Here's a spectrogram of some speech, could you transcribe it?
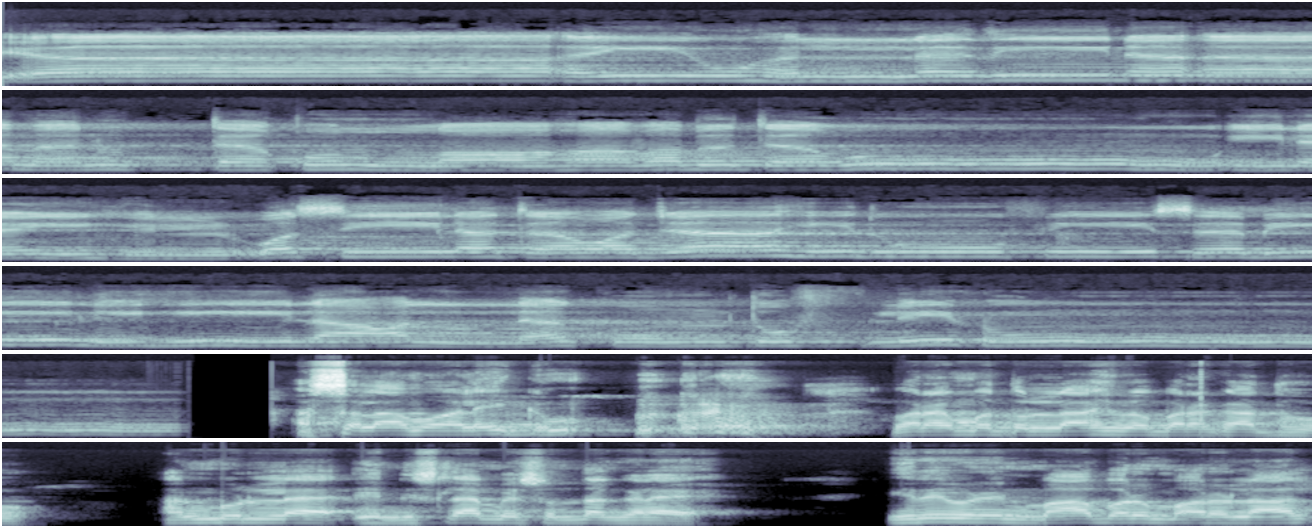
يا ايها الذين امنوا اتقوا الله وابتغوا اليه الوسيله وجاهدوا في سبيله لعلكم تفلحون அஸ்ஸலாமு அலைக்கும் வரமத்துல்லாஹி வபரகாத்துஹு அன்புள்ள என் இஸ்லாமிய சொந்தங்களே இறைவனின் மாபெரும் அருளால்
